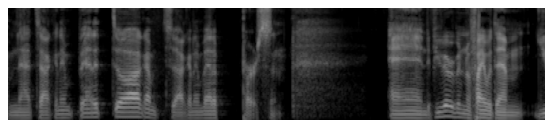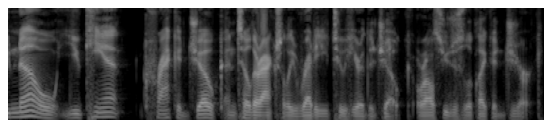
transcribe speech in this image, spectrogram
I'm not talking about a dog. I'm talking about a person. And if you've ever been in a fight with them, you know you can't crack a joke until they're actually ready to hear the joke, or else you just look like a jerk.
